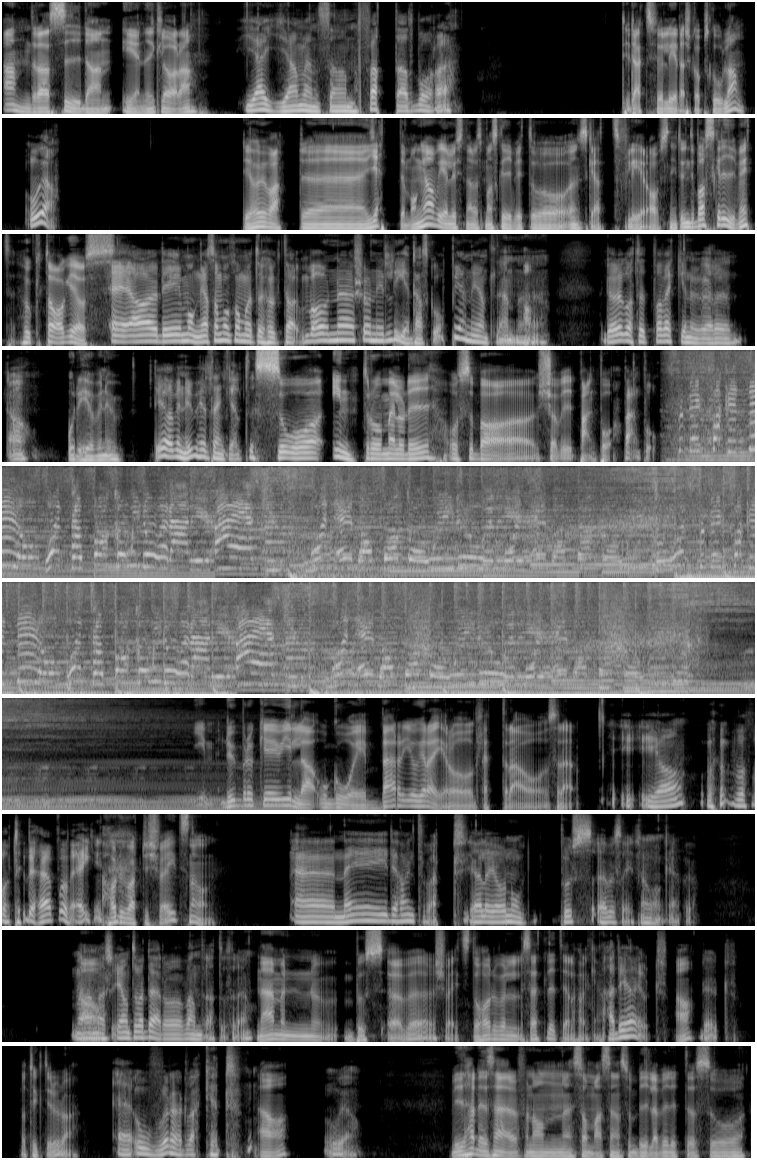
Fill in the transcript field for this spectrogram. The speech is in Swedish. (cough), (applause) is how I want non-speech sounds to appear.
Andra sidan är ni klara. Jajamensan, fattas bara. Det är dags för Ledarskapsskolan. Oh ja. Det har ju varit eh, jättemånga av er lyssnare som har skrivit och önskat fler avsnitt. Och inte bara skrivit, huggit tag i oss. Eh, Ja, det är många som har kommit och huggt tag. Vad, när kör ni ledarskap igen egentligen? Ja. Det har gått ett par veckor nu, eller ja, Och det gör vi nu. Det gör vi nu helt enkelt. Så intro-melodi och så bara kör vi pang på. Pang på. Jim, du brukar ju gilla att gå i berg och grejer och klättra och sådär. (laughs) Ja, (laughs) vart är det här på väg? Har du varit i Schweiz någon gång? Eh, nej, det har inte varit. Eller jag har nog buss över Schweiz någon gång kanske. Men Ja. annars, jag har inte varit där och vandrat och sådär. Nej, men buss över Schweiz, då har du väl sett lite i alla fall kanske? Ja, det har jag gjort. Ja. Det har jag gjort. Vad tyckte du då? Eh, oerhört vackert. Ja. (laughs) Oh ja. Vi hade så här för någon sommar sedan så bilade vi lite och så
